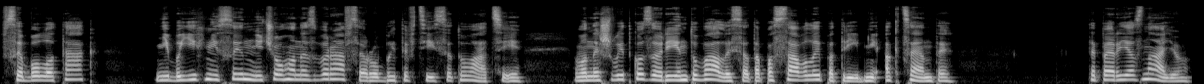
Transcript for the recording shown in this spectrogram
Все було так, ніби їхній син нічого не збирався робити в цій ситуації. Вони швидко зорієнтувалися та поставили потрібні акценти. Тепер я знаю,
